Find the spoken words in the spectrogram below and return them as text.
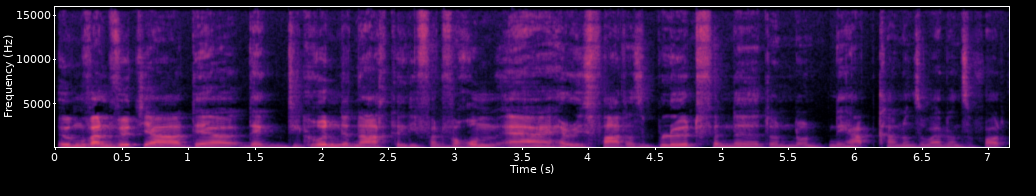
irgendwann wird ja der, der, die Gründe nachgeliefert, warum er Harrys Vater so blöd findet und, und nicht ab kann und so weiter und so fort.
